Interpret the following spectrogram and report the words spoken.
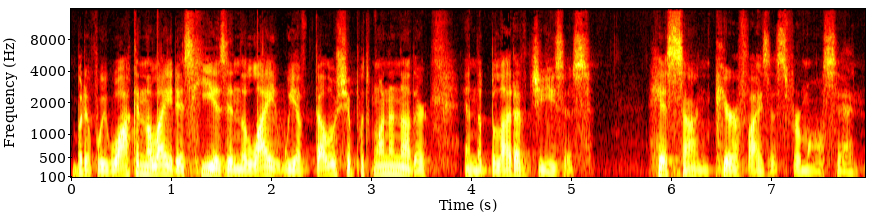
But if we walk in the light as he is in the light, we have fellowship with one another, and the blood of Jesus his son purifies us from all sin.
